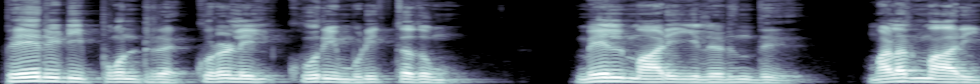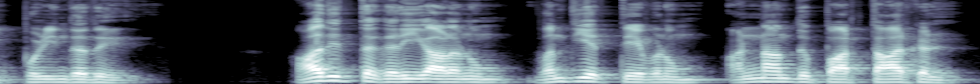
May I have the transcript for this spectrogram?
பேரிடி போன்ற குரலில் கூறி முடித்ததும் மேல் மாடியிலிருந்து மலர்மாறி பொழிந்தது. ஆதித்த கரிகாலனும் வந்தியத்தேவனும் அண்ணாந்து பார்த்தார்கள்.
